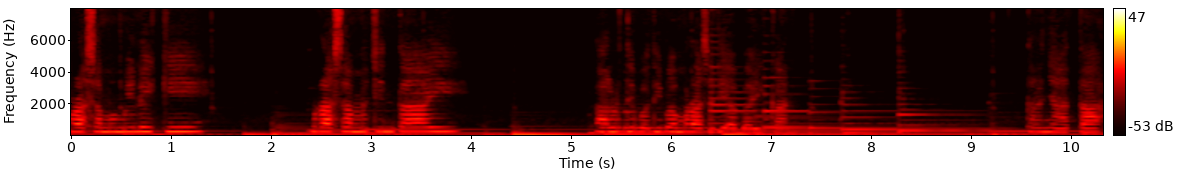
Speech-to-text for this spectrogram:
merasa memiliki, merasa mencintai, lalu tiba-tiba merasa diabaikan. Ternyata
